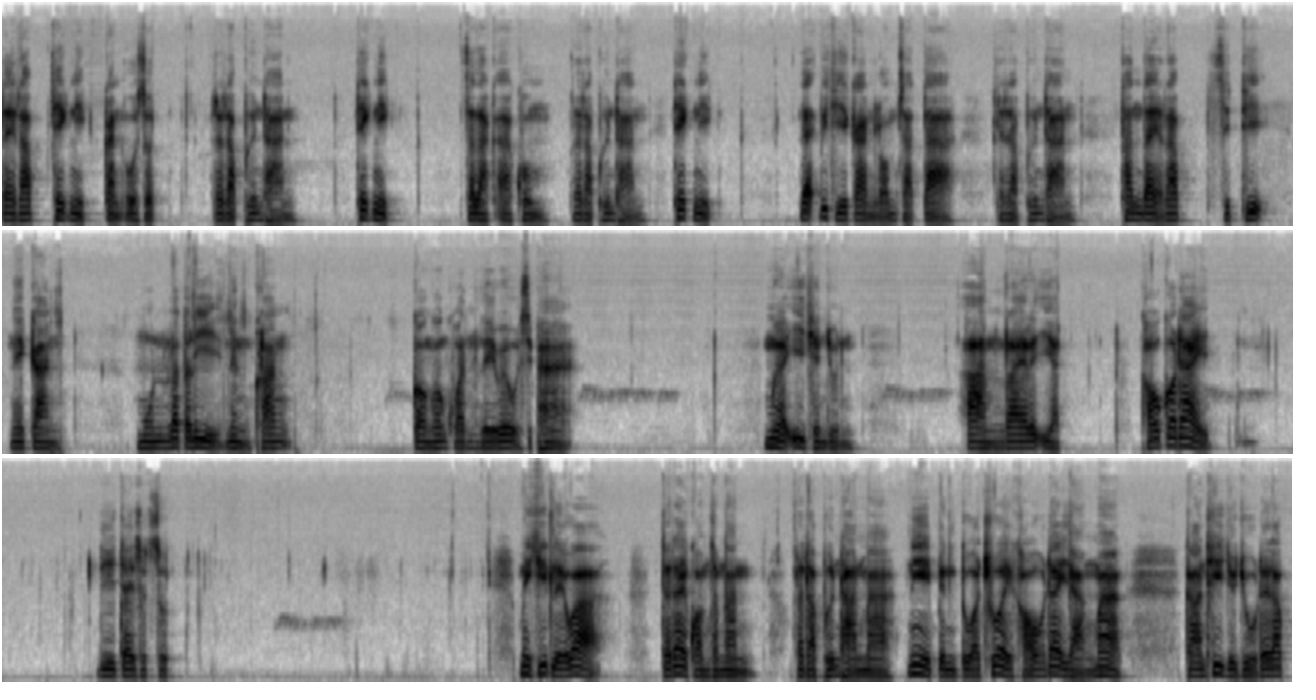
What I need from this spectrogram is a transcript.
ได้รับเทคนิคกันโอสถ ระดับพื้นฐาน เทคนิค สลักอาคม ระดับพื้นฐาน เทคนิค และวิธีการหล้อมสัตตา ระดับพื้นฐาน ท่านได้รับสิทธิในการหมุนลอตเตอรี่หนึ่งครั้ง กล่องของขวัญเลเวล 15 เมื่ออี้เทียนยุน อ่านรายละเอียด เขาก็ได้ดีใจสุดๆ ไม่คิดเลยว่าจะได้ความชำนาญระดับพื้นฐานมา นี่เป็นตัวช่วยเขาได้อย่างมาก การที่อยู่ๆได้รับ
